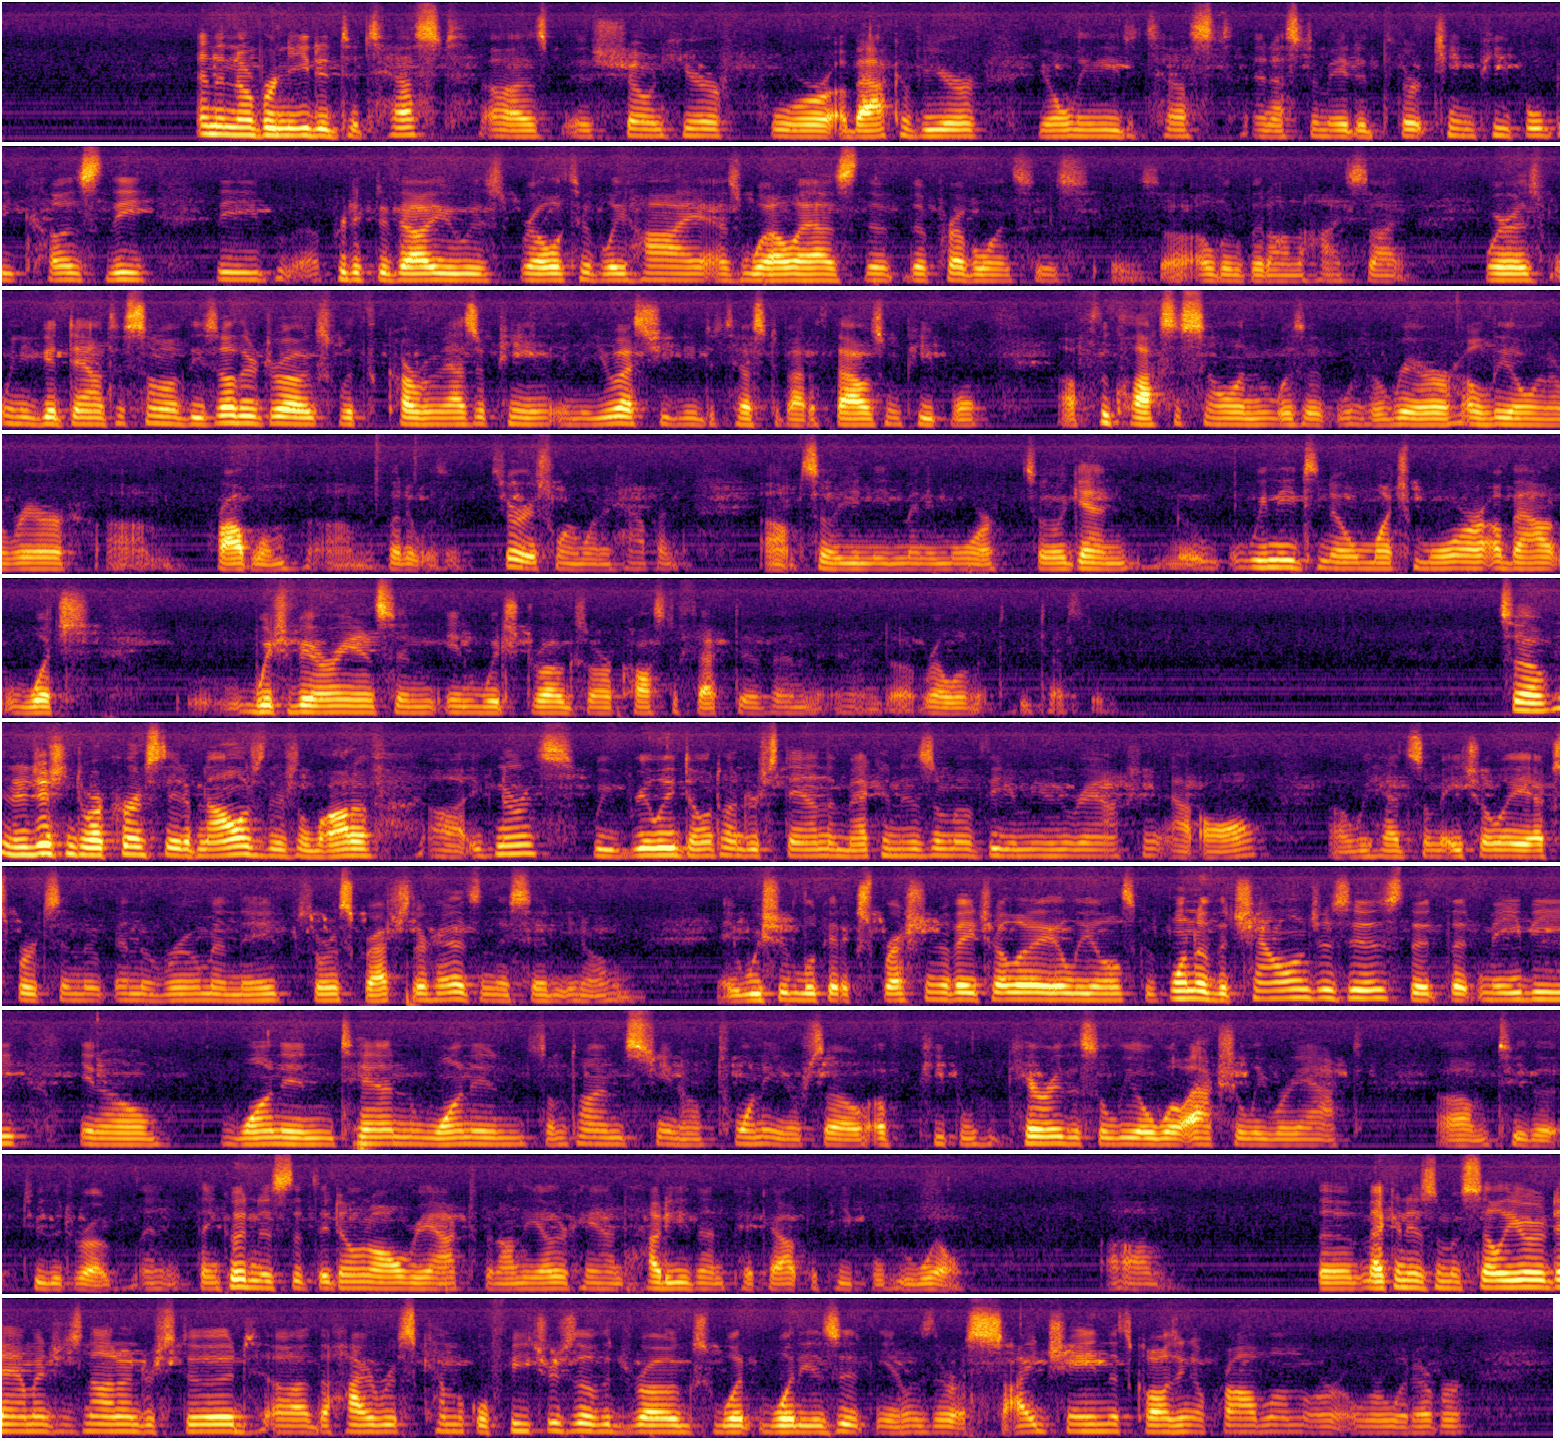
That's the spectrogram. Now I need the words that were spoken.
And the number needed to test uh, is, is, shown here for abacavir. You only need to test an estimated 13 people because the the predictive value is relatively high as well as the, the prevalence is, is uh, a little bit on the high side. Whereas when you get down to some of these other drugs with carbamazepine in the US, you need to test about 1,000 people. Uh, flucloxacillin was a, was a rare allele and a rare um, problem, um, but it was a serious one when it happened. Um, so you need many more. So again, we need to know much more about which, which variants and in which drugs are cost effective and, and uh, relevant to be tested. So in addition to our current state of knowledge, there's a lot of uh, ignorance. We really don't understand the mechanism of the immune reaction at all. Uh, we had some HLA experts in the, in the room, and they sort of scratched their heads, and they said, you know, maybe we should look at expression of HLA alleles, because one of the challenges is that, that maybe, you know, one in 10, one in sometimes, you know, 20 or so of people who carry this allele will actually react um, to, the, to the drug. And thank goodness that they don't all react, but on the other hand, how do you then pick out the people who will? Um, the mechanism of cellular damage is not understood. Uh, the high-risk chemical features of the drugs, what, what is it? You know, is there a side chain that's causing a problem or, or whatever?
